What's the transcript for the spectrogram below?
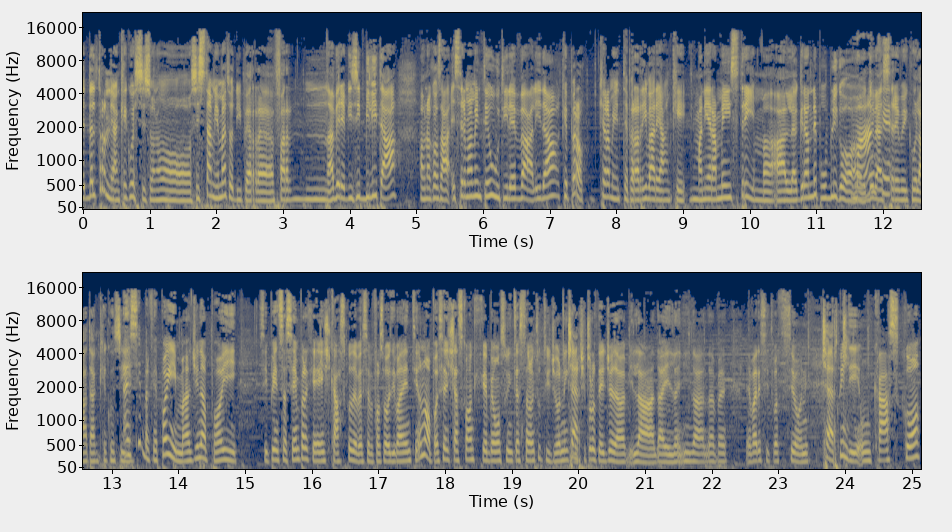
eh, d'altronde anche questi sono sistemi e metodi per eh, far mh, avere visibilità a una cosa estremamente utile e valida, che però chiaramente per arrivare anche in maniera mainstream al grande pubblico eh, Ma deve anche- essere veicolata anche così. Eh sì, perché poi immagina poi si pensa sempre che il casco deve essere per quello di Valentino, no, può essere il casco anche che abbiamo su in testa noi tutti i giorni Certo. che ci protegge dalle varie situazioni. Certo. Quindi un casco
